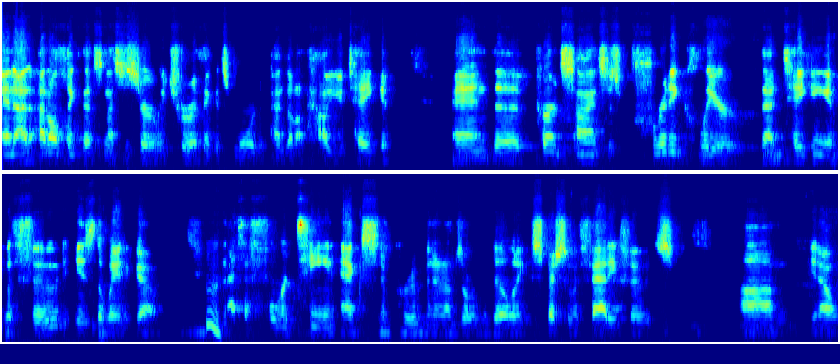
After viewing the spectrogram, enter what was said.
And I, I don't think that's necessarily true. I think it's more dependent on how you take it. And the current science is pretty clear that taking it with food is the way to go. Hmm. And that's a 14x improvement in absorbability, especially with fatty foods. Um, you know,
